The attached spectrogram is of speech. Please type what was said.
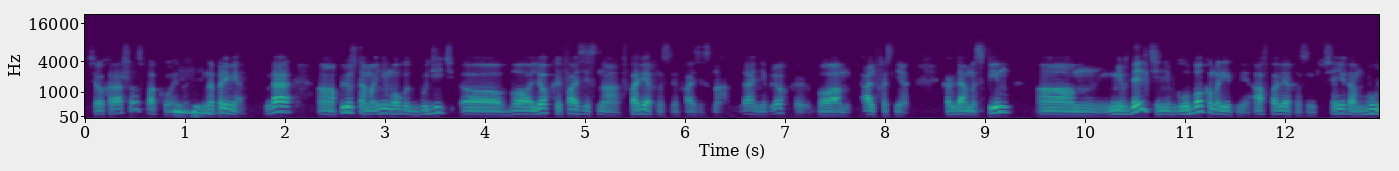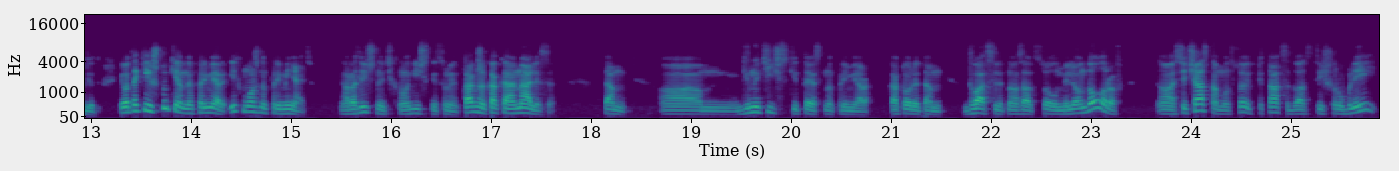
все хорошо, спокойно. Например, да, а, плюс там они могут будить э, в легкой фазе сна, в поверхностной фазе сна, да, не в легкой, в альфа-сне, когда мы спим не в дельте, не в глубоком ритме, а в поверхностном, то есть они там будут. И вот такие штуки, например, их можно применять, различные технологические инструменты, так же, как и анализы. Там генетический тест, например, который там 20 лет назад стоил миллион долларов, а сейчас там он стоит 15-20 тысяч рублей,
